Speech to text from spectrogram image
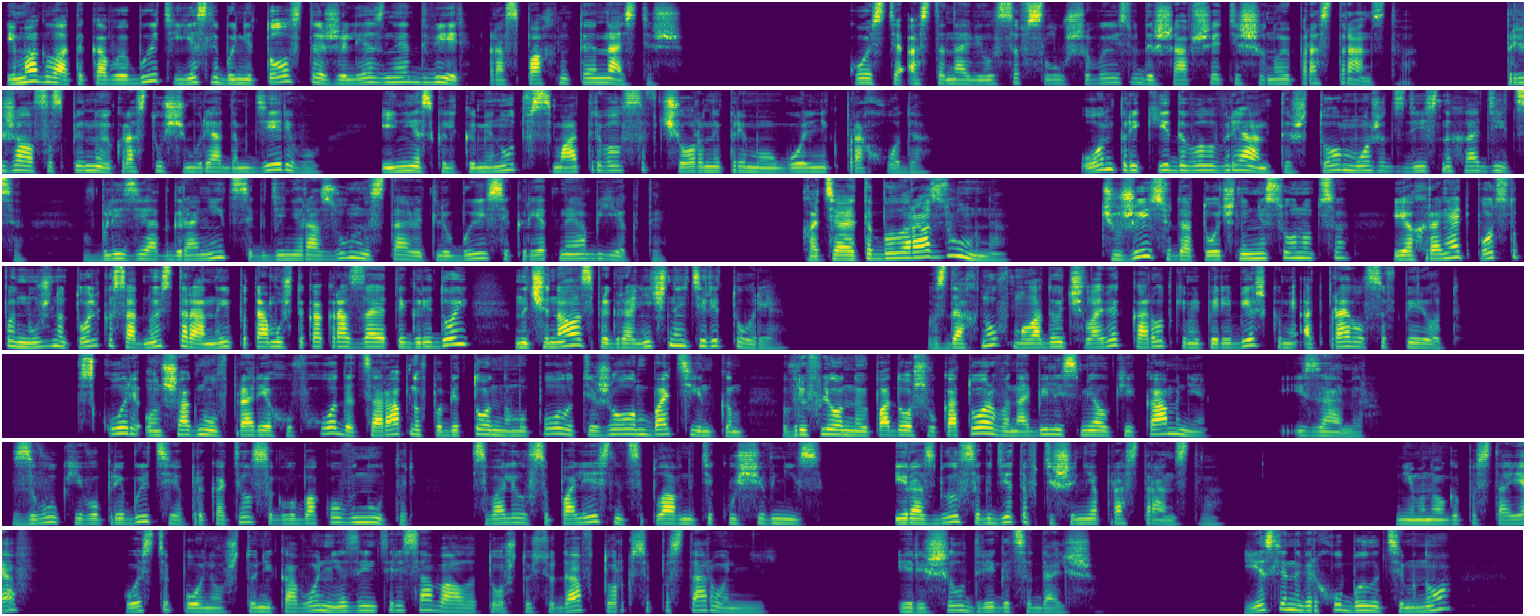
и могла таковой быть, если бы не толстая железная дверь, распахнутая настежь. Костя остановился, вслушиваясь в дышавшее тишиной пространство. Прижался спиной к растущему рядом дереву и несколько минут всматривался в черный прямоугольник прохода. Он прикидывал варианты, что может здесь находиться, вблизи от границы, где неразумно ставить любые секретные объекты. Хотя это было разумно. Чужие сюда точно не сунутся — и охранять подступы нужно только с одной стороны, потому что как раз за этой грядой начиналась приграничная территория. Вздохнув, молодой человек короткими перебежками отправился вперед. Вскоре он шагнул в прореху входа, царапнув по бетонному полу тяжелым ботинком, в рифленую подошву которого набились мелкие камни, и замер. Звук его прибытия прокатился глубоко внутрь, свалился по лестнице, плавно текущей вниз, и разбился где-то в тишине пространства. Немного постояв, Костя понял, что никого не заинтересовало то, что сюда вторгся посторонний, и решил двигаться дальше. Если наверху было темно,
